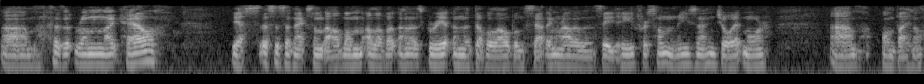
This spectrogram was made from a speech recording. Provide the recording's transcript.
Um, has it run like hell? Yes, this is an excellent album. I love it and it's great in the double album setting rather than CD. For some reason I enjoy it more um, on vinyl.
